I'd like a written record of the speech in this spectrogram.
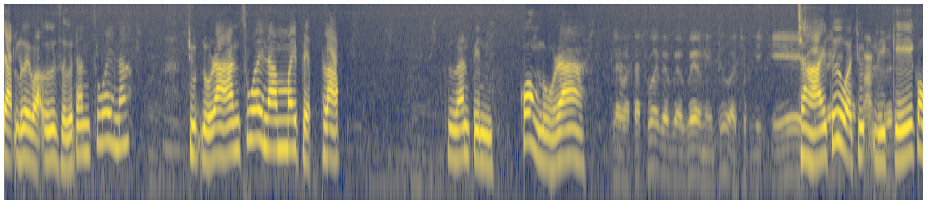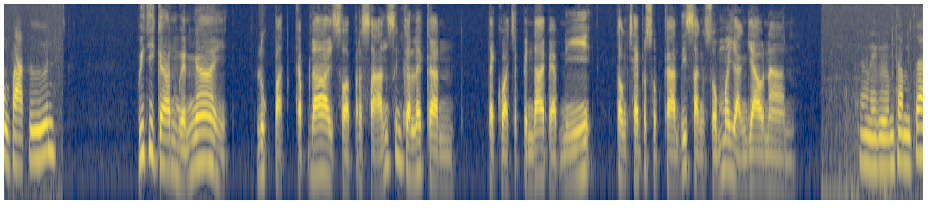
จัดเลยว่าเออเสือนั้นสวยนะ จุดโนราอันสวยนะไม่เปรียบพลับ คืออันเป็นข้องโนราแปลว่าถ้าช่วยแบบแววๆนี่ถือว่าชุดลิเกชายถือว่าจุดลีเกของฝากอื่นวิธีการเหมือนง่าย ลูกปัดกับได้สอดประสานซึ่งกันและกัน แต่กว่าจะเป็นได้แบบนี้ต้องใช้ประสบการณ์ที่สั่งสมมาอย่างยาวนานทางในเริ่มทำไส้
